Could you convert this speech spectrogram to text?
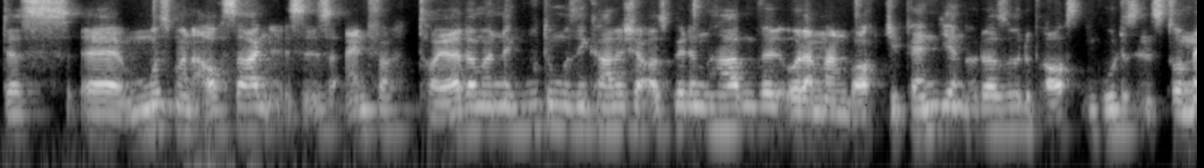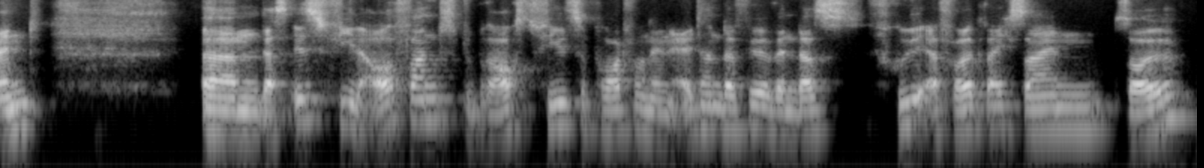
Das äh, muss man auch sagen. Es ist einfach teuer, wenn man eine gute musikalische Ausbildung haben will oder man braucht Stipendien oder so. Du brauchst ein gutes Instrument. Ähm, das ist viel Aufwand. Du brauchst viel Support von den Eltern dafür, wenn das früh erfolgreich sein soll.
